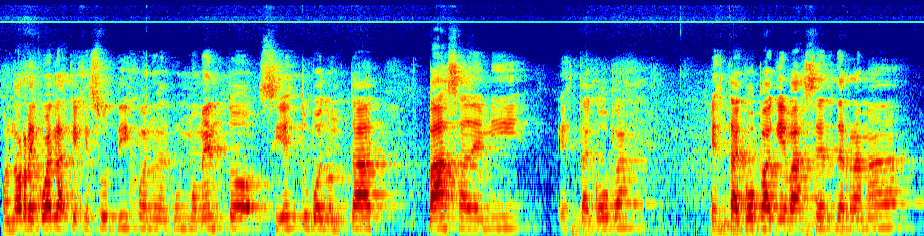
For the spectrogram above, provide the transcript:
¿O no recuerdas que Jesús dijo en algún momento, si es tu voluntad, pasa de mí esta copa? Esta copa que va a ser derramada,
